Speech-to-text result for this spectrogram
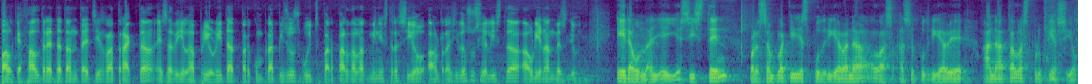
Pel que fa al dret de tanteig i retracte, és a dir, la prioritat per comprar pisos buits per part de l'administració, el regidor socialista hauria anat més lluny. Era una llei existent, per exemple, que es podria, anar a les, es podria haver anat a l'expropiació,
